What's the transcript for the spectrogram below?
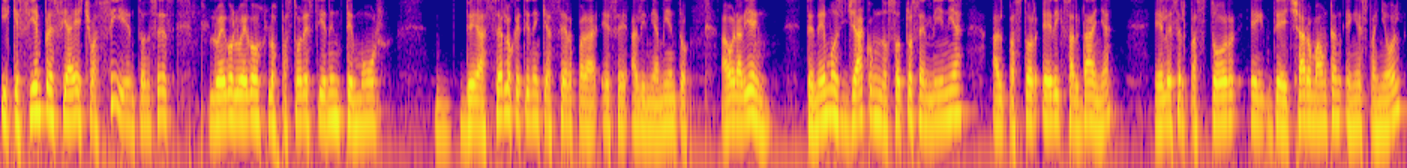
y que siempre se ha hecho así. Entonces, luego, luego los pastores tienen temor de hacer lo que tienen que hacer para ese alineamiento. Ahora bien, tenemos ya con nosotros en línea al pastor Eric Saldaña. Él es el pastor eh, de Shadow Mountain en español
